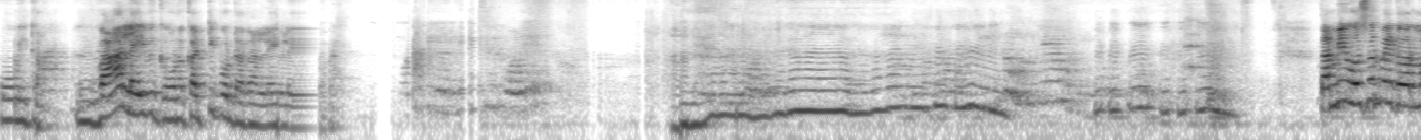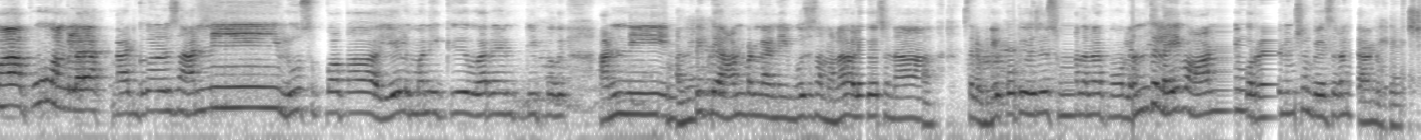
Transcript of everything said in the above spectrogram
ஓடிட்டான் வா லைவுக்கு உனக்கு கட்டி போட்டான் லைவ்ல தம்பி ஒசூர் போயிட்டு வருமா? பூ வாங்கல. பேட் கேர்ள்ஸ் அண்ணி லூசு பாப்பா ஏழு மணிக்கு வரேன். இப்போ அண்ணி வந்து இப்படி ஆன் பண்ண அண்ணி. பூஜை சாமான்லாம் விளைய வச்சுனா. சரி அப்படியே போட்டு வச்சு சும்மா தானே இருப்போம். வந்து லைவ் ஆன் பண்ணி ஒரு ரெண்டு நிமிஷம் பேசுறேன் கரண்ட் போச்சு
